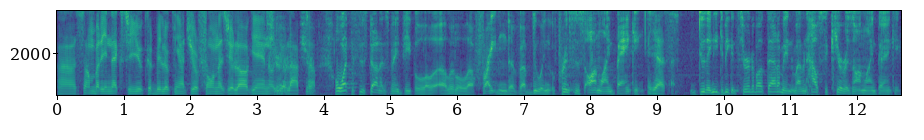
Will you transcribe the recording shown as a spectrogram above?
uh, somebody next to you could be looking at your phone as you log in sure, or your laptop. Sure. Well, what this has done is made people a, a little uh, frightened of, of, doing, for instance, online banking. Yes. Uh, do they need to be concerned about that? I mean, I mean, how secure is online banking?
